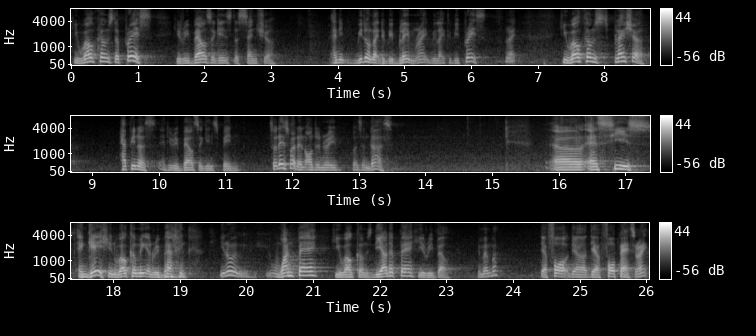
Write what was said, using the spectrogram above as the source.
He welcomes the praise. He rebels against the censure and we don't like to be blamed, right? We like to be praised, right? He welcomes pleasure, happiness, and he rebels against pain. So that's what an ordinary person does. Uh, as he is engaged in welcoming and rebelling, you know, one pair he welcomes, the other pair he rebels. Remember? There are four, there are, there are four pairs, right?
